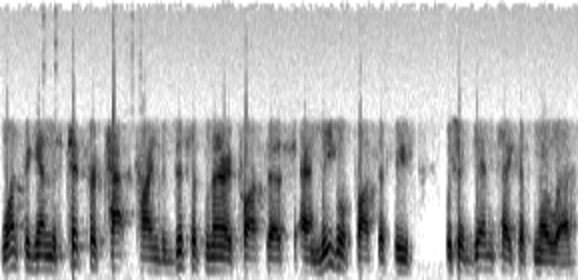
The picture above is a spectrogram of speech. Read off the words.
once again, this tit for tat kind of disciplinary process and legal processes, which again take us nowhere.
